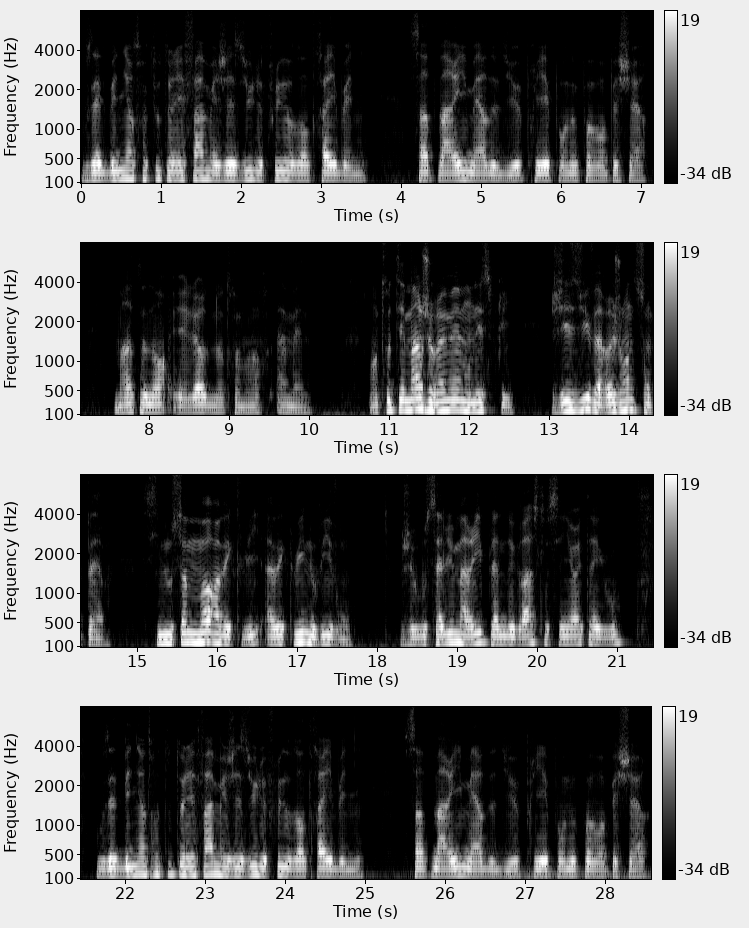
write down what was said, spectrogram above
Vous êtes bénie entre toutes les femmes, et Jésus, le fruit de vos entrailles, est béni. Sainte Marie, Mère de Dieu, priez pour nous pauvres pécheurs, maintenant et à l'heure de notre mort. Amen. Entre tes mains je remets mon esprit. Jésus va rejoindre son Père. Si nous sommes morts avec lui, avec lui nous vivrons. Je vous salue Marie, pleine de grâce, le Seigneur est avec vous. Vous êtes bénie entre toutes les femmes, et Jésus, le fruit de vos entrailles, est béni. Sainte Marie, Mère de Dieu, priez pour nous pauvres pécheurs,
